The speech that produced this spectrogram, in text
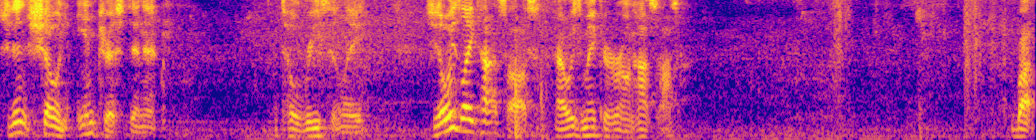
she didn't show an interest in it until recently. She always liked hot sauce. I always make her her own hot sauce. But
